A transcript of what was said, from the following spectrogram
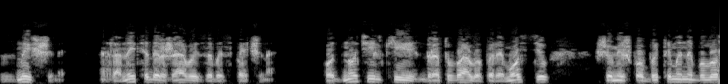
знищене, границя держави забезпечена. Одно тільки дратувало переможців, що між побитими не було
